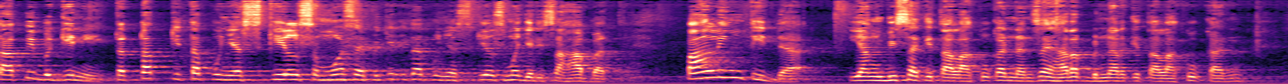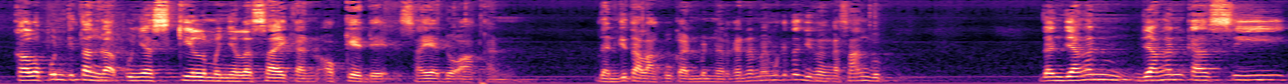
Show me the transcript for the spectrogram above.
tapi begini, tetap kita punya skill semua. Saya pikir kita punya skill semua jadi sahabat. Paling tidak yang bisa kita lakukan dan saya harap benar kita lakukan. Kalaupun kita nggak punya skill menyelesaikan, oke okay deh, saya doakan dan kita lakukan benar karena memang kita juga nggak sanggup. Dan jangan jangan kasih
